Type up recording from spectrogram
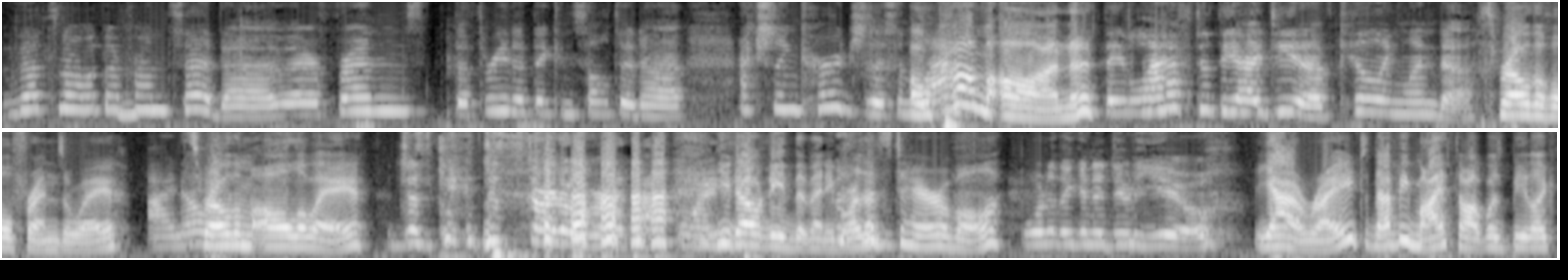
That's not what their friends said. Uh, their friends, the three that they consulted, uh, actually encouraged this and oh, laughed. come on. They laughed at the idea of killing Linda. Throw the whole friends away. I know. Throw them all away. Just get, just start over at that point. You don't need them anymore. That's terrible. What are they gonna do to you? Yeah, right? That'd be my thought was be like,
